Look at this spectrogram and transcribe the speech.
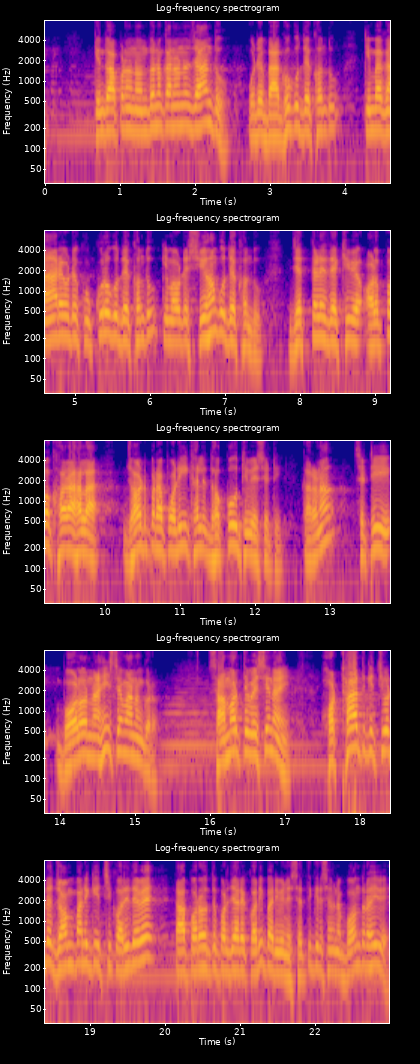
କିନ୍ତୁ ଆପଣ ନନ୍ଦନକାନନ ଯାଆନ୍ତୁ ଗୋଟେ ବାଘକୁ ଦେଖନ୍ତୁ କିମ୍ବା ଗାଁରେ ଗୋଟେ କୁକୁରକୁ ଦେଖନ୍ତୁ କିମ୍ବା ଗୋଟେ ସିଂହକୁ ଦେଖନ୍ତୁ ଯେତେବେଳେ ଦେଖିବେ ଅଳ୍ପ ଖରା ହେଲା ଝଟପରା ପଡ଼ିକି ଖାଲି ଧକଉଥିବେ ସେଠି। କାରଣ ସେଠି ବଳ ନାହିଁ ସେମାନଙ୍କର। ସାମର୍ଥ୍ୟ ବେଶୀ ନାହିଁ। ହଠାତ୍ କିଛି ଗୋଟେ ଜମ୍ପ ମାରି କିଛି କରିଦେବେ ତା ପରବର୍ତ୍ତୀ ପର୍ଯ୍ୟାୟରେ କରିପାରିବେନି। ସେତିକିରେ ସେମାନେ ବନ୍ଦ ରହିବେ।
